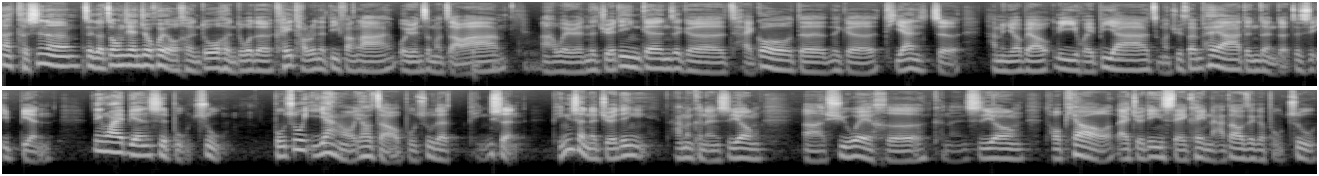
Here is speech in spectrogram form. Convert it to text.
那可是呢，这个中间就会有很多很多的可以讨论的地方啦。委员怎么找啊？啊，委员的决定跟这个采购的那个提案者，他们要不要利益回避啊？怎么去分配啊？等等的，这是一边。另外一边是补助，补助一样哦，要找补助的评审，评审的决定，他们可能是用啊、呃、序位和可能是用投票来决定谁可以拿到这个补助，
